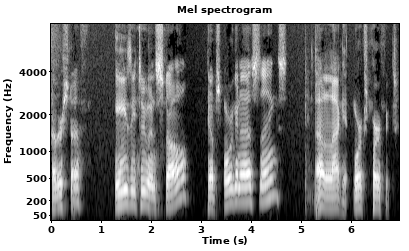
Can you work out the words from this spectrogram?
other stuff. Easy to install. Helps organize things. I like it. Works perfect.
